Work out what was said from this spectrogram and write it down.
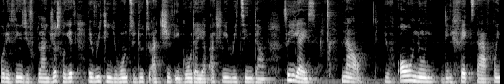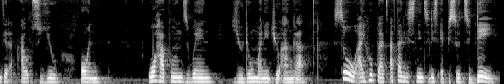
all the things you've planned. You just forget everything you want to do to achieve a goal that you have actually written down. So, you guys, now you've all known the effects that I've pointed out to you on what happens when you don't manage your anger. So, I hope that after listening to this episode today,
